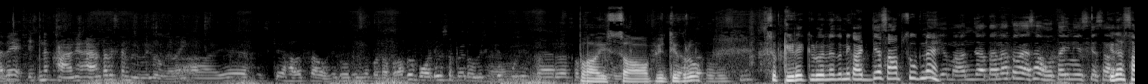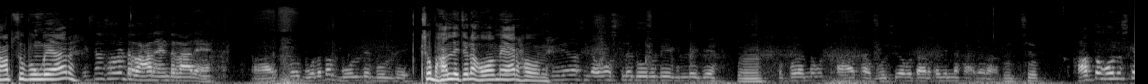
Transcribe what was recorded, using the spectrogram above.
अबे इसने खाने खाया था इसका बीवी हो गया भाई। हाँ ये इसके हालत खराब हो गई दो दिन में बड़ा बड़ा बॉडी सफ़ेद हो गई इसकी पूरी पैर भाई साहब ये देख लो। इसको। कीड़े कीड़े ने तो नहीं काट दिया सांप सूप ने? ये मान जाता ना तो ऐसा होता ही नहीं इसके साथ। इधर सांप सूप होंगे यार। इसने थोड़ा डरा रहे हैं डरा रहे हैं। हाँ इसको बोला था बोल दे बोल दे। ले चला हवा में यार हवा में। मेरा सीधा उसके लिए दो रोटी लेके। तो पूरा ने कुछ खाया था बोल बता रहा था कि ना खाया था अच्छा। हाथ तो खोल उसके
